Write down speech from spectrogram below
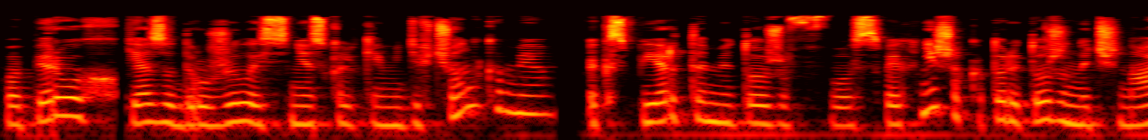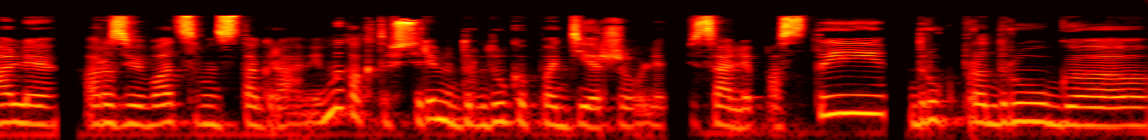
Во-первых, я задружилась с несколькими девчонками, экспертами тоже в своих нишах, которые тоже начинали развиваться в Инстаграме. Мы как-то все время друг друга поддерживали. Писали посты друг про друга,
